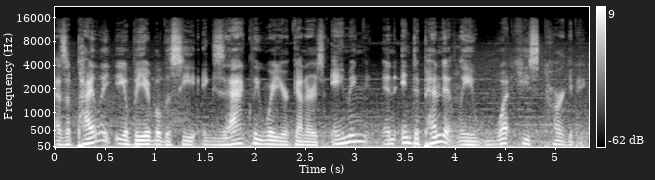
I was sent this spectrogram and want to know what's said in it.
As a pilot, you'll be able to see exactly where your gunner is aiming and independently what he's targeting.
